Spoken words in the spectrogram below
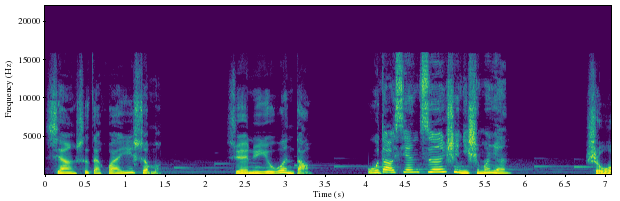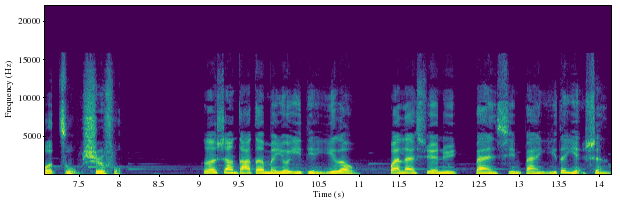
像是在怀疑什么。雪女又问道：“无道仙尊是你什么人？”是我祖师傅。和尚答得没有一点遗漏，换来雪女半信半疑的眼神。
